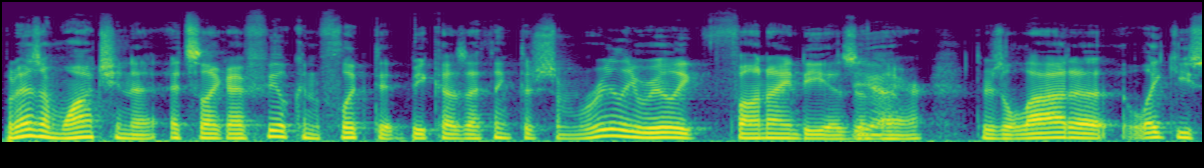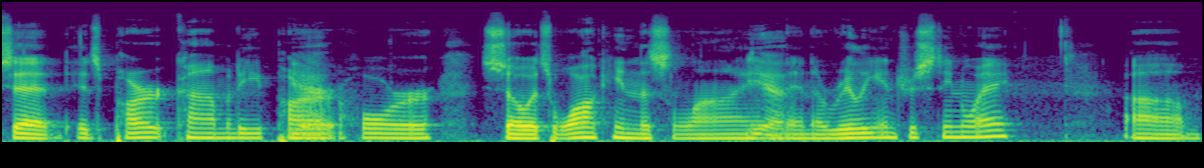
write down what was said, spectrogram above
But as I'm watching it, it's like I feel conflicted because I think there's some really, really fun ideas in Yeah. there. There's a lot of, like you said, it's part comedy, part horror. So it's walking this line Yeah. in a really interesting way. Um,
